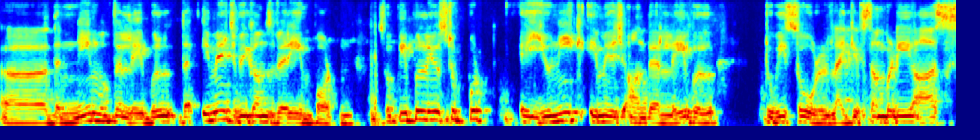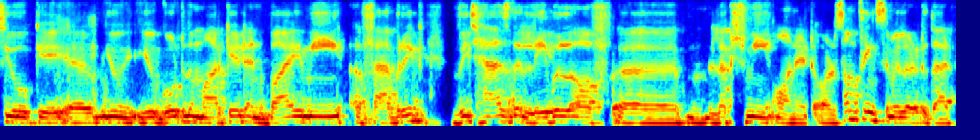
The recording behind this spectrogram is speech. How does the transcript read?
uh, the name of the label, the image becomes very important. So people used to put a unique image on their label to be sold. Like if somebody asks you, okay, uh, you you go to the market and buy me a fabric which has the label of uh, Lakshmi on it or something similar to that.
